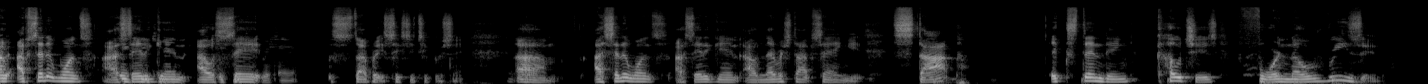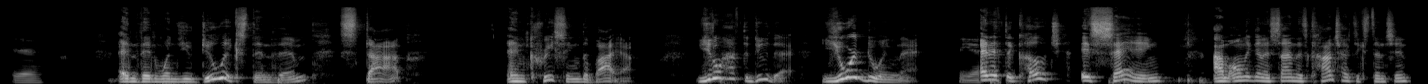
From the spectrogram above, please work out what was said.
I, have said it once. I say it again. I will say it. Stop rate sixty two percent. Um, I said it once. I say it again. I'll never stop saying it. Stop extending coaches for no reason. Yeah. And then when you do extend them, stop increasing the buyout. You don't have to do that. You're doing that. Yeah. And if the coach is saying, I'm only going to sign this contract extension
